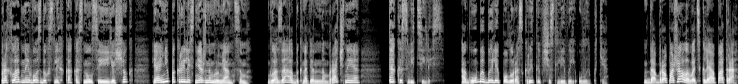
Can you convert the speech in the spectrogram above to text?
Прохладный воздух слегка коснулся ее щек, и они покрылись нежным румянцем. Глаза, обыкновенно мрачные, так и светились, а губы были полураскрыты в счастливой улыбке. «Добро пожаловать, Клеопатра!»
